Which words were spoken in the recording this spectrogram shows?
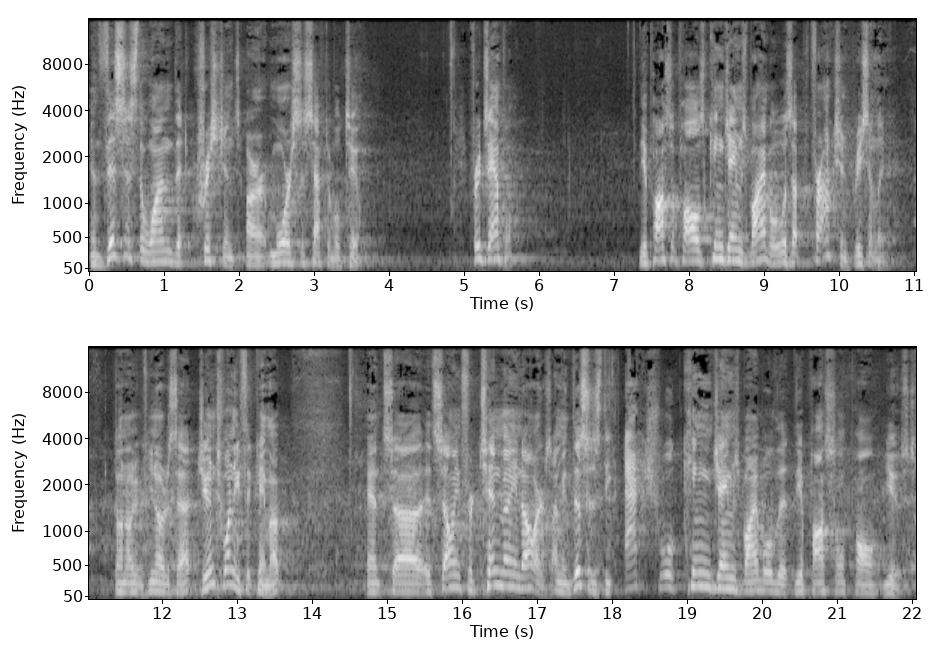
And this is the one that Christians are more susceptible to. For example, the Apostle Paul's King James Bible was up for auction recently. Don't know if you noticed that. June 20th, it came up. It's, uh, it's selling for $10 million. I mean, this is the actual King James Bible that the Apostle Paul used.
